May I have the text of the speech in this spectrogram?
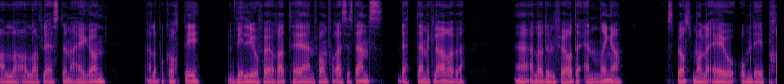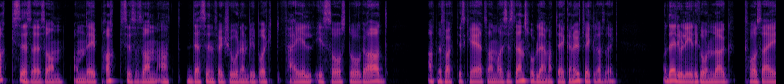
aller, aller fleste med en gang, eller på kort tid, vil jo føre til en form for resistens. Dette er vi klar over. Eh, eller det vil føre til endringer. Spørsmålet er jo om det i praksis er sånn, om det i praksis er sånn at desinfeksjonen blir brukt feil i så stor grad at vi faktisk har et sånn resistensproblem at det kan utvikle seg. Og det er det jo lite grunnlag for å si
